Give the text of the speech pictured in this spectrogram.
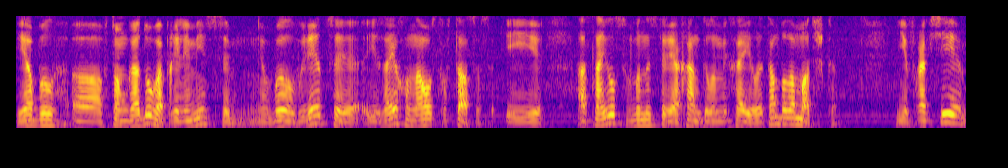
Я был э, в том году, в апреле месяце, был в Греции и заехал на остров Тасос. И остановился в монастыре Архангела Михаила. И там была матушка Ефраксия.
